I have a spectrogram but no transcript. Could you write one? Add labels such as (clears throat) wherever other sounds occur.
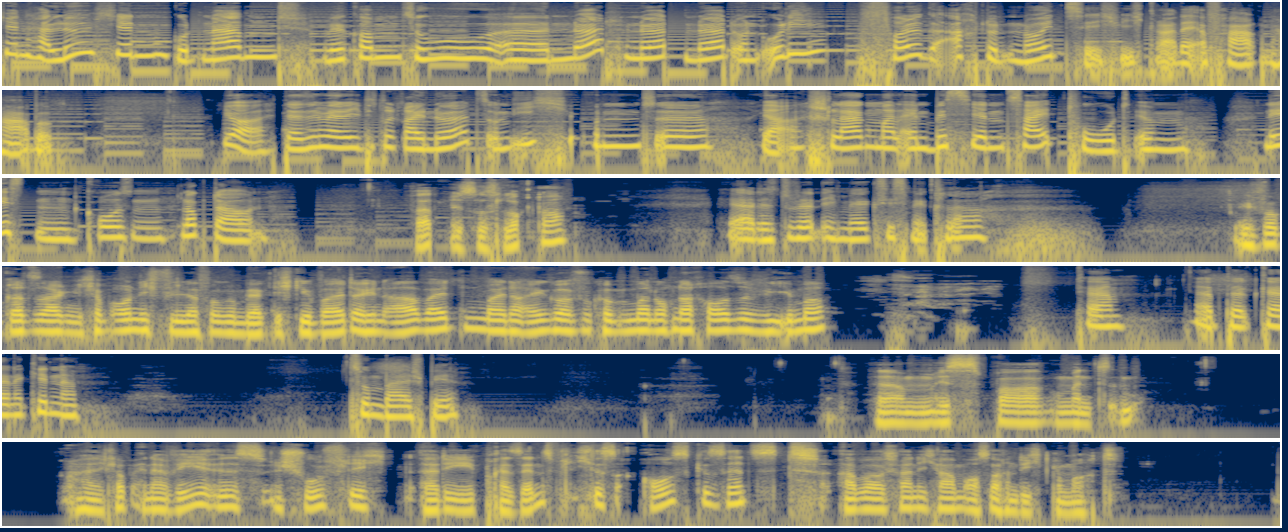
Hallöchen, Hallöchen, guten Abend. Willkommen zu äh, Nerd, Nerd, Nerd und Uli, Folge 98, wie ich gerade erfahren habe. Ja, da sind wir die drei Nerds und ich und äh, ja, schlagen mal ein bisschen Zeit tot im nächsten großen Lockdown. Was? Ist das Lockdown? Ja, dass du das nicht merkst, ist mir klar. Ich wollte gerade sagen, ich habe auch nicht viel davon gemerkt. Ich gehe weiterhin arbeiten, meine Einkäufe kommen immer noch nach Hause, wie immer. Tja, ihr habt halt keine Kinder. Zum Beispiel. Ähm, ist bei, Moment, ich glaube, NRW ist Schulpflicht, äh, die Präsenzpflicht ist ausgesetzt, aber wahrscheinlich haben auch Sachen dicht gemacht.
